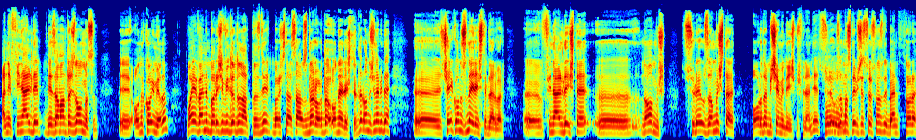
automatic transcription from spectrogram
hani finalde dezavantajlı olmasın. Ee, onu koymayalım. Vay efendim Barış'ı videodan attınız diye Barışlar sağ olsunlar orada onu eleştirdiler. Onun dışında bir de e, şey konusunda eleştiriler var. E, finalde işte e, ne olmuş? Süre uzamış da orada bir şey mi değişmiş falan diye. Süre uzaması diye bir şey söz konusu değil. Ben sonra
